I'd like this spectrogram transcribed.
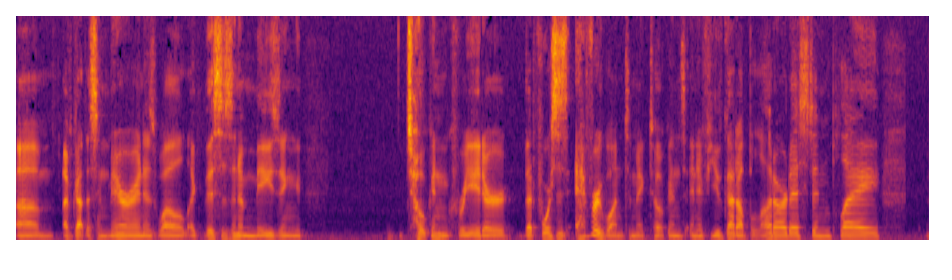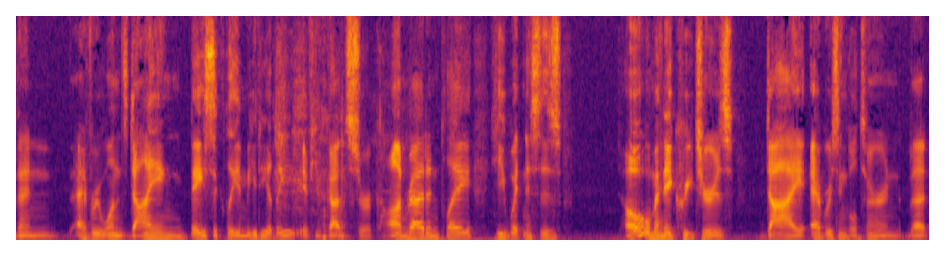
Um, I've got this in Meren as well. Like this is an amazing token creator that forces everyone to make tokens. And if you've got a blood artist in play, then everyone's dying basically immediately. If you've got Sir Konrad in play, he witnesses so many creatures die every single turn that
